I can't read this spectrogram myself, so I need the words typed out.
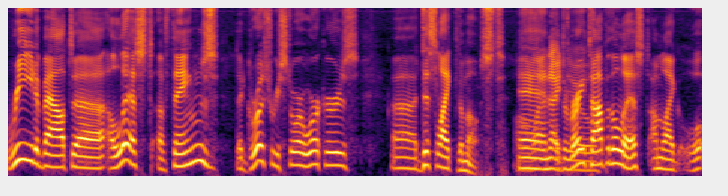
read about uh, a list of things that grocery store workers uh, dislike the most. Oh, and at the very top of the list, I'm like, uh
